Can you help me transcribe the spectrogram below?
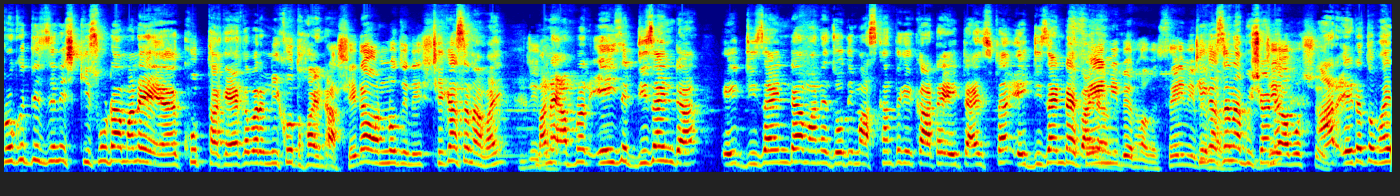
প্রকৃতির জিনিস কিছুটা মানে খুঁত থাকে একেবারে নিখুঁত হয় না। সেটা অন্য জিনিস। ঠিক আছে না ভাই? মানে আপনার এই যে ডিজাইনটা এই ডিজাইনটা মানে যদি মাঝখান থেকে কাটে এই টাইলসটা এই ডিজাইনটাই সেমই বের হবে সেমই ঠিক আছে না বিষয়টা অবশ্যই। আর এটা তো ভাই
